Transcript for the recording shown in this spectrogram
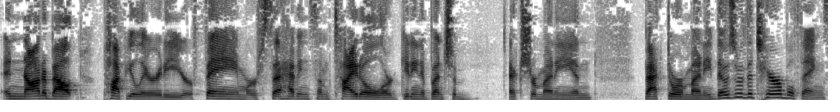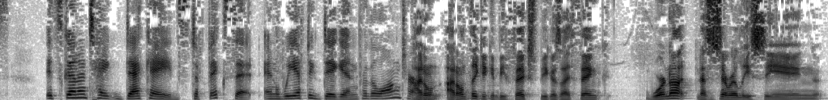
and not about popularity or fame or having some title or getting a bunch of extra money and backdoor money. Those are the terrible things. It's going to take decades to fix it and we have to dig in for the long term. I don't, I don't think it can be fixed because I think we're not necessarily seeing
